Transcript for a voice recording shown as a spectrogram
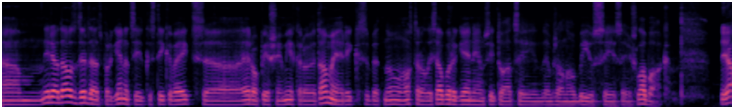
Um, ir jau daudz dzirdēts par genocīdu, kas tika veikts uh, Eiropiešiem iekarojot Amerikas, bet nu, Austrālijas aborigēniem situācija, diemžēl, nav bijusi sevišķi labāka. Jā,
